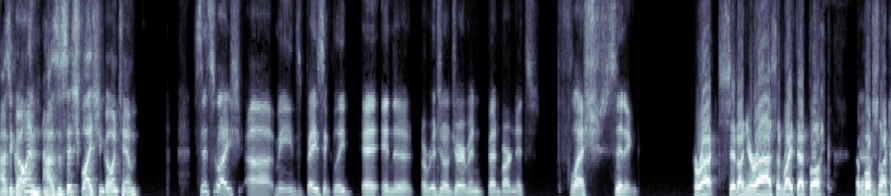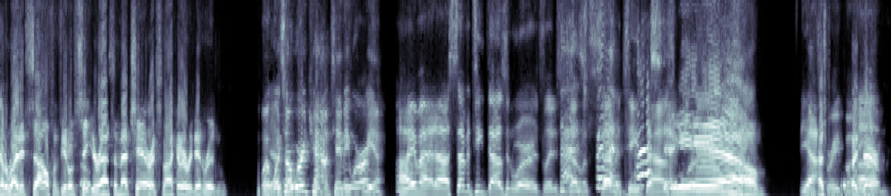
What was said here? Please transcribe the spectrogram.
How's it going? How's the Sitzfleisch going, Tim? Sitzfleisch uh, means basically uh, in the original German, Ben Barton, it's flesh sitting. Correct. Sit on your ass and write that book. The Yeah. book's not going to write itself. If you don't sit No. your ass in that chair, it's not going to get written. What, Yeah. What's our word count, Timmy? Where are you? I'm at uh, 17,000 words, ladies and gentlemen. 17,000 fantastic. Damn. Yeah. That's great, right there. Um,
